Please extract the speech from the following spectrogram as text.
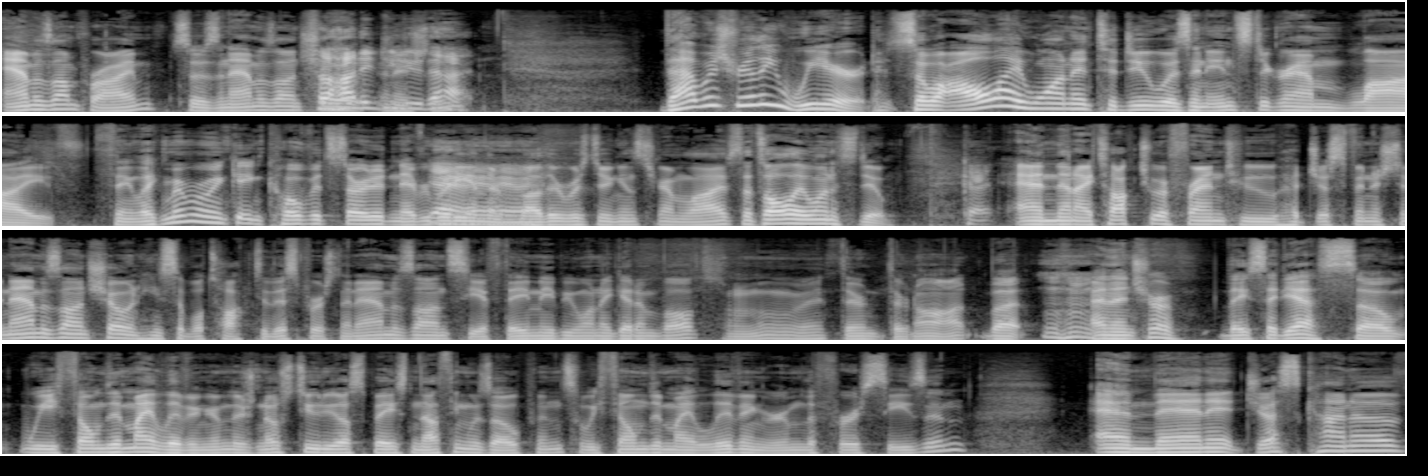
Amazon Prime, so it was an Amazon show. So how did you do that? That was really weird. So all I wanted to do was an Instagram live thing. Like remember when getting COVID started and everybody Yeah, and yeah, their yeah. mother was doing Instagram lives? That's all I wanted to do. Okay. And then I talked to a friend who had just finished an Amazon show, and he said, "Well, talk to this person at Amazon, see if they maybe want to get involved." So, "Mm, all right, they're they're not, but Mm-hmm. and then sure, they said yes. So we filmed in my living room. There's no studio space, nothing was open, so we filmed in my living room the first season, and then it just kind of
